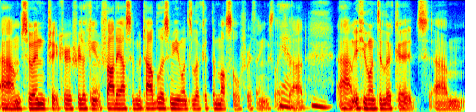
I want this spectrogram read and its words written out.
Um, so in particular, if you're looking at fatty acid metabolism, you want to look at the muscle for things like Yeah. that. Um, if you want to look at um,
